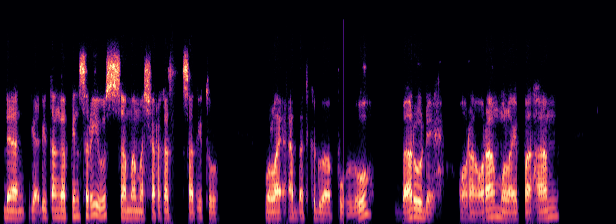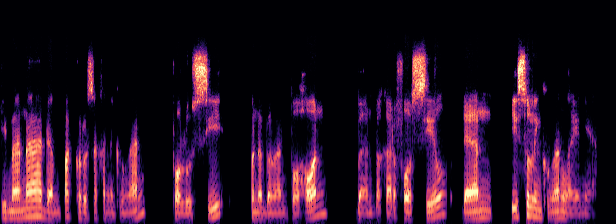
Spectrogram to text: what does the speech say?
dan gak ditanggapin serius sama masyarakat saat itu. Mulai abad ke-20, baru deh orang-orang mulai paham gimana dampak kerusakan lingkungan, polusi, penebangan pohon, bahan bakar fosil, dan isu lingkungan lainnya.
